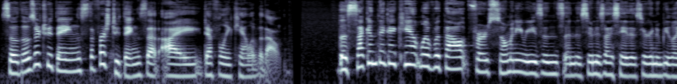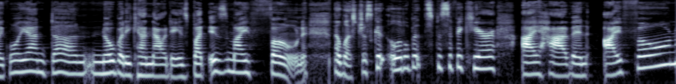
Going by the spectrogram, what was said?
So, those are two things, the first two things that I definitely can't live without. The second thing I can't live without for so many reasons, and as soon as I say this, you're going to be like, well, yeah, duh, nobody can nowadays, but is my phone. Now, let's just get a little bit specific here. I have an iPhone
